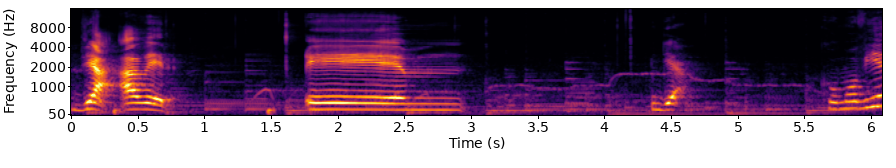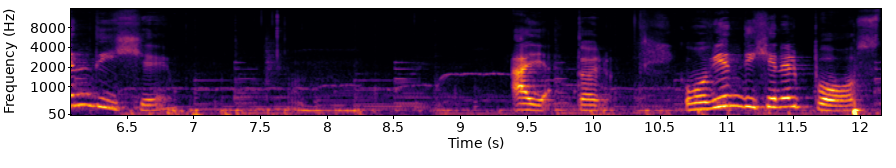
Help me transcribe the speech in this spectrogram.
ya, a ver. Em, ya. Como bien dije. Ah, ya, todo no. Como bien dije en el post,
